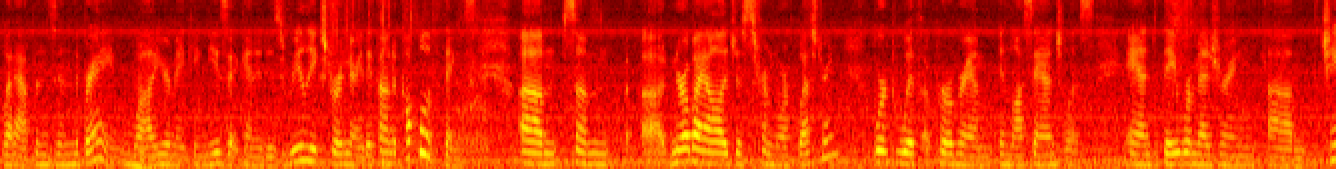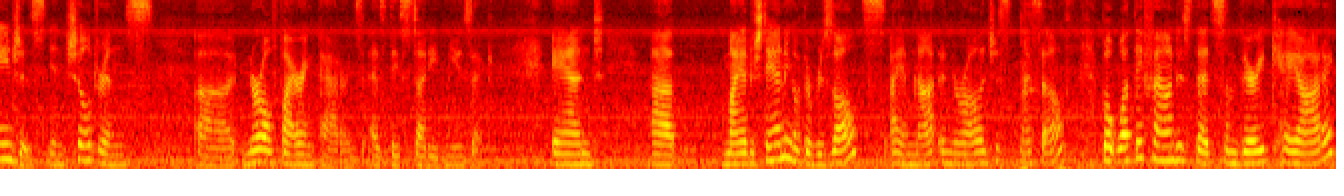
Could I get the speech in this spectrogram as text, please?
what happens in the brain mm-hmm. while you're making music, and it is really extraordinary. They found a couple of things. Um, some uh, neurobiologists from Northwestern worked with a program in Los Angeles, and they were measuring um, changes in children's uh, neural firing patterns as they studied music. And uh, my understanding of the results, I am not a neurologist myself, but what they found is that some very chaotic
